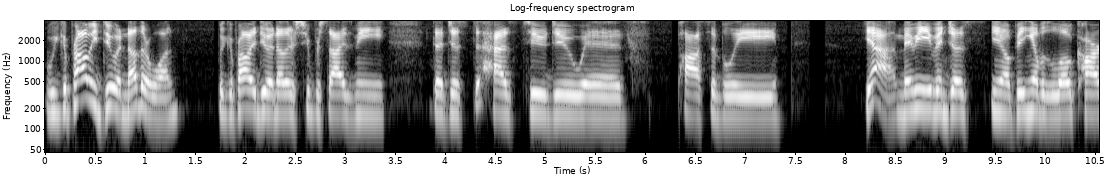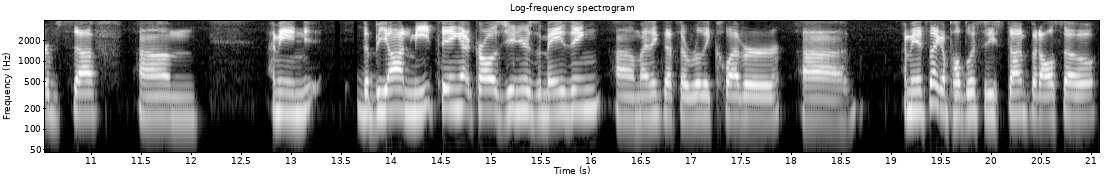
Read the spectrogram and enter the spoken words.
we could probably do another one. We could probably do another supersize me that just has to do with possibly yeah, maybe even just you know being able to low carb stuff. Um, I mean, the Beyond Meat thing at Carl's Jr. is amazing. Um, I think that's a really clever. Uh, I mean, it's like a publicity stunt, but also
